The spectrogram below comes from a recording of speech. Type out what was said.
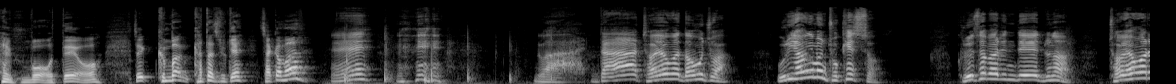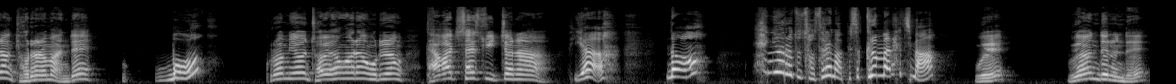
뭐 어때요? 저 금방 갖다 줄게. 잠깐만. 에? 와, 나저 형아 너무 좋아. 우리 형이면 좋겠어. 그래서 말인데 누나, 저 형아랑 결혼하면 안 돼? 뭐? 그러면 저 형아랑 우리랑 다 같이 살 수 있잖아. 야, 너 행여라도 저 사람 앞에서 그런 말 하지 마. 왜? 왜 안 되는데?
